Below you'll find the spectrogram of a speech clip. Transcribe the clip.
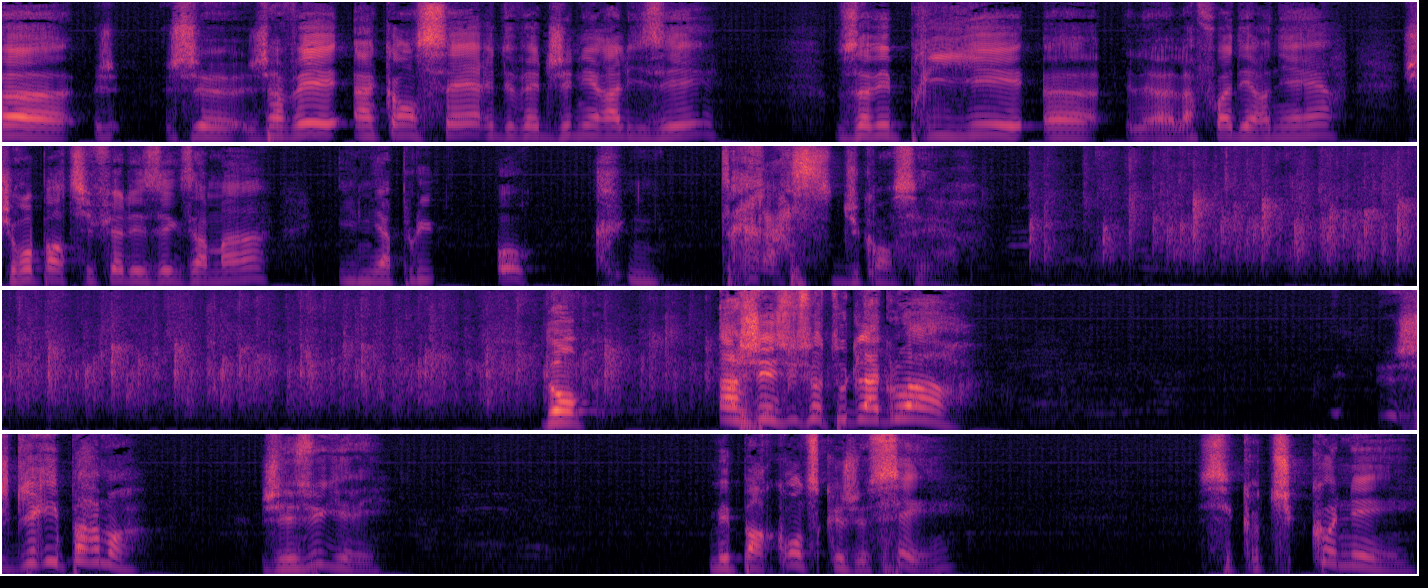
euh, j'avais un cancer, il devait être généralisé. Vous avez prié euh, la, fois dernière, je suis reparti faire des examens, il n'y a plus aucune trace du cancer. Donc, à Jésus soit toute la gloire. Je guéris pas, moi. Jésus guérit. Mais par contre, ce que je sais, c'est quand tu connais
